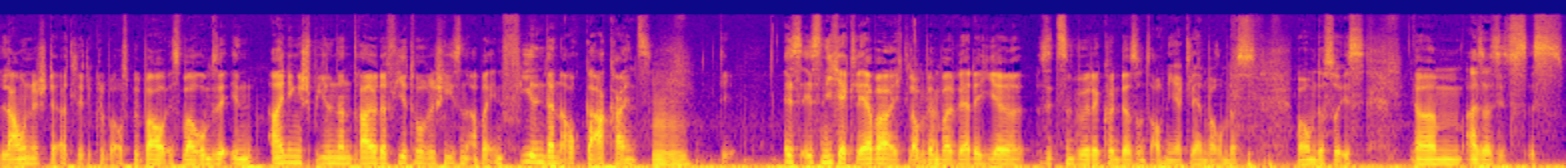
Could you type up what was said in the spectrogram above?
launisch der Athletikclub aus Bilbao ist, warum sie in einigen Spielen dann drei oder vier Tore schießen, aber in vielen dann auch gar keins. Mhm. Die, es ist nicht erklärbar. Ich glaube, wenn Valverde hier sitzen würde, könnte er es uns auch nicht erklären, warum das, warum das so ist. Ähm, also es ist, ist,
